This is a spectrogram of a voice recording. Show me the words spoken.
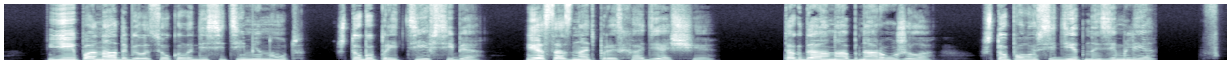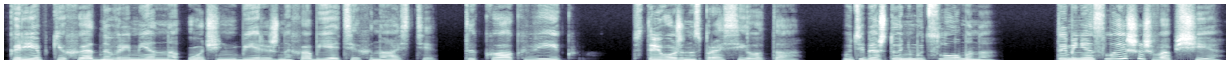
Ей понадобилось около десяти минут, чтобы прийти в себя и осознать происходящее. Тогда она обнаружила, что полусидит на земле в крепких и одновременно очень бережных объятиях Насти. «Ты как, Вик?» — встревоженно спросила та. «У тебя что-нибудь сломано? Ты меня слышишь вообще?»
